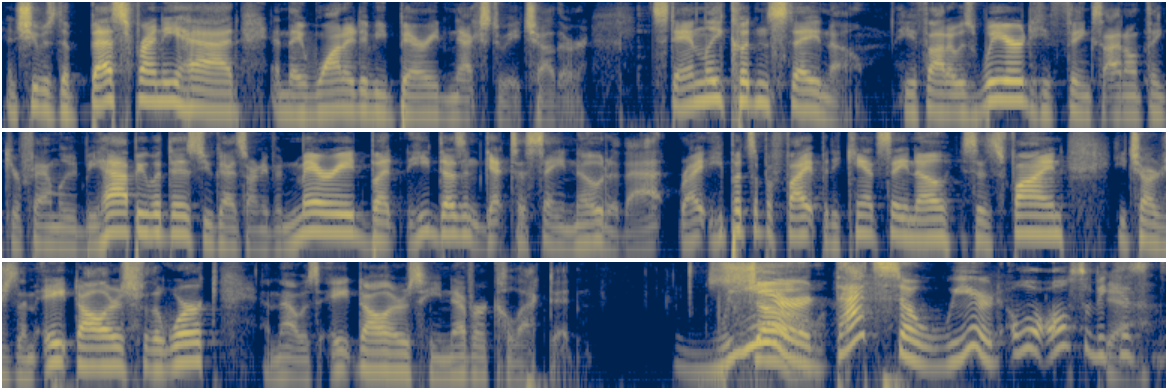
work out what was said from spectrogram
and she was the best friend he had, and they wanted to be buried next to each other. Stanley couldn't say no. He thought it was weird. He thinks, I don't think your family would be happy with this. You guys aren't even married, but he doesn't get to say no to that, right? He puts up a fight, but he can't say no. He says, fine. He charges them $8 for the work, and that was $8 he never collected. Weird. So- That's so weird. Oh, also because Yeah.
